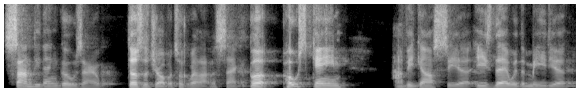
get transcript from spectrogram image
Sandy then goes out, does the job. We'll talk about that in a sec. But post game, Avi Garcia, he's there with the media.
